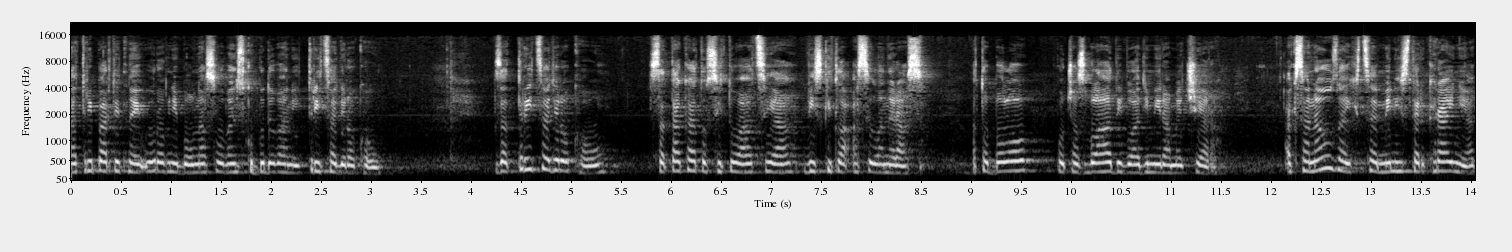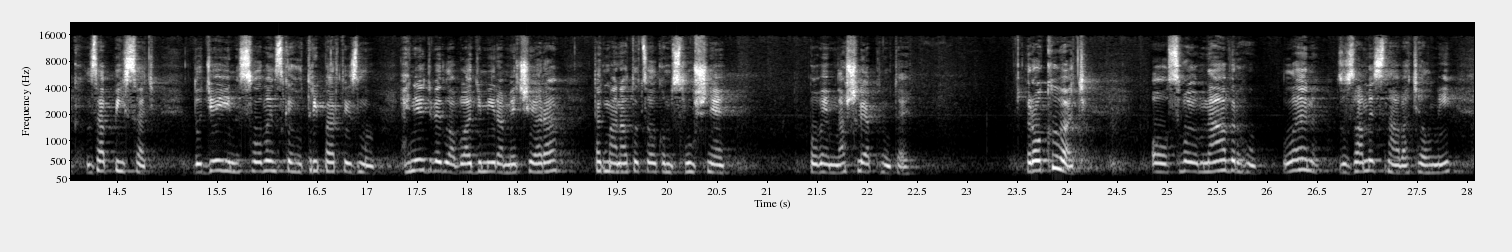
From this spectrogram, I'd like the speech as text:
na tripartitnej úrovni bol na Slovensku budovaný 30 rokov. Za 30 rokov sa takáto situácia vyskytla asi len raz. A to bolo počas vlády Vladimíra Mečiara. Ak sa naozaj chce minister Krajniak zapísať do dejín slovenského tripartizmu hneď vedľa Vladimíra Mečiara, tak má na to celkom slušne, poviem, našliapnuté. Rokovať o svojom návrhu len so zamestnávateľmi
